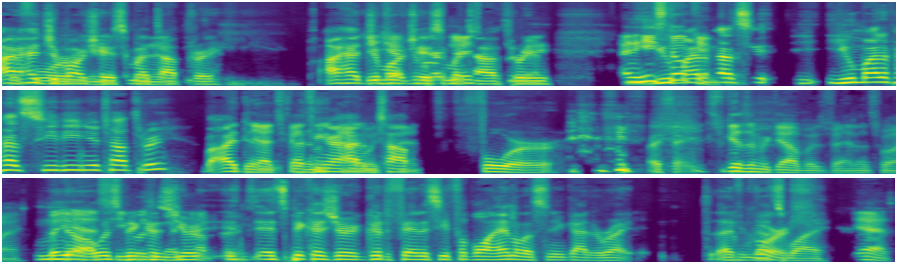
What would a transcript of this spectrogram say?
I had Ja'Marr Chase in my top three. I had Ja'Marr Chase in my top three. And he you might have had C- you might have had CeeDee in your top three, but I didn't. Yeah, I think I had him top fan. four. I think it's because I'm a Cowboys fan. That's why. But no, yes, it's because you're it's because you're a good fantasy football analyst and you got it right. I think that's why. Yes,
